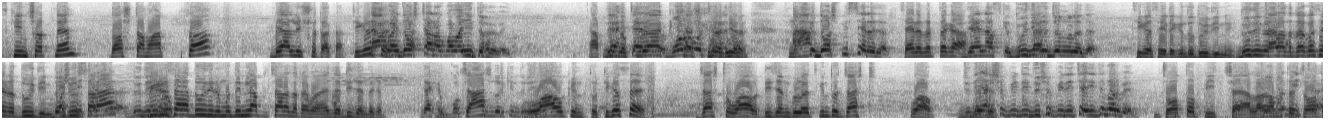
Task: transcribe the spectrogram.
স্ক্রিনশট নেন দশটা মাত্র বিয়াল্লিশশো টাকা ঠিক আছে? ভাই দশটা আরও কমাই দিতে হবে ভাই। আপনি তো পুরো করে দিবেন। না? পিস টাকা? দেন আজকে দুই দিনের জন্য ঠিক আছে এটা কিন্তু দুই দুই হাজার টাকা আছে, এটা দুই দিন। ভিডিও ছাড়া ভিডিও ছাড়া দুই দিনের মধ্যে নিলে আপনি টাকা পাবেন। এই যে ডিজাইন দেখেন। দেখেন কত সুন্দর কিন্তু ওয়াও কিন্তু ঠিক আছে? জাস্ট ওয়াও ডিজাইনগুলো কিন্তু জাস্ট ওয়াও যদি একশো পিডি দুশো পিডি চাই দিতে পারবেন? যত পিচ চাই আল্লাহর রহমতে যত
